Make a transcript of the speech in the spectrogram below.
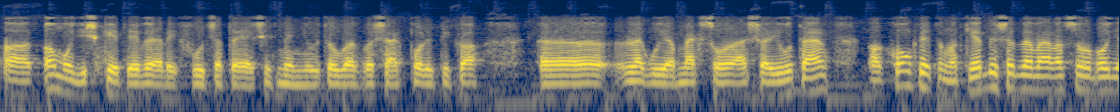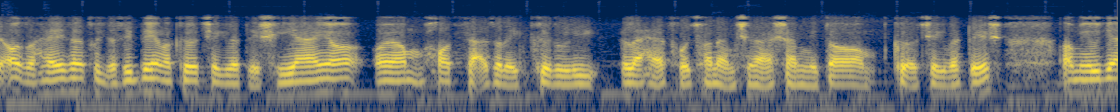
a, amúgy is két éve elég furcsa teljesítménynyújtó gazdaságpolitika legújabb megszólalásai után. A konkrétan a kérdésedre válaszolva, ugye az a helyzet, hogy az idén a költségvetés hiánya olyan 6% körüli lehet, hogyha nem csinál semmit a költségvetés, ami ugye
